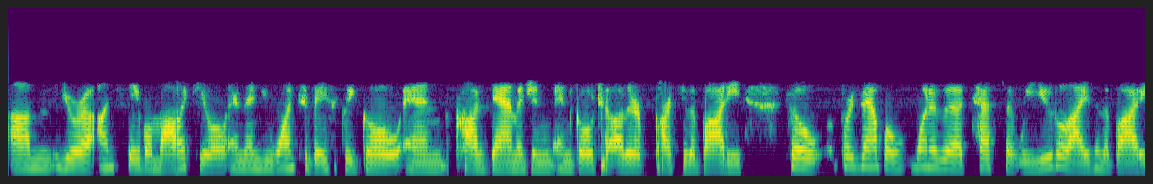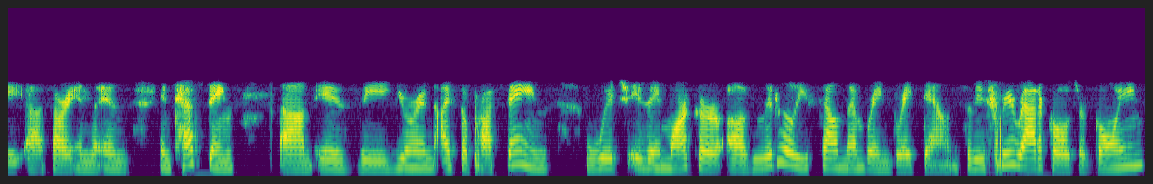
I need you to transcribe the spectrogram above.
um, you're an unstable molecule and then you want to basically go and cause damage and, and go to other parts of the body. So, for example, one of the tests that we utilize in the body, uh, sorry, in the, in, in testing, um, is the urine isoprostanes, which is a marker of literally cell membrane breakdown. So these free radicals are going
